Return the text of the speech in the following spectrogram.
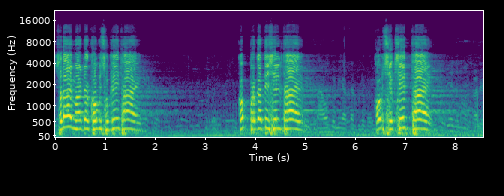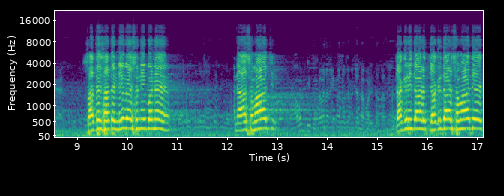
સદાય માટે ખૂબ સુખી થાય, ખૂબ પ્રગતિશીલ થાય, ખૂબ શિક્ષિત થાય. સાથે સાથે નિવેશની બને. અને આ સમાજ જાગીરદાર જાગીરદાર સમાજ એક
